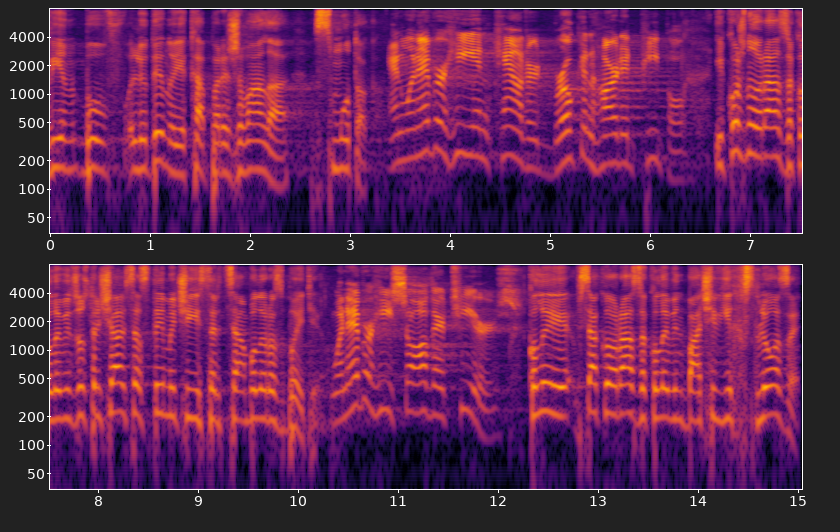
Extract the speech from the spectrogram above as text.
він був людиною, яка переживала смуток. And whenever he encountered broken-hearted people, І кожного разу, коли він зустрічався з тими, чиї серця були розбиті, whenever he saw their tears, коли всякого разу, коли він бачив їх сльози,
